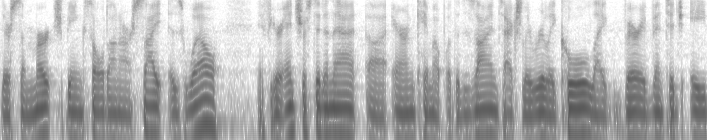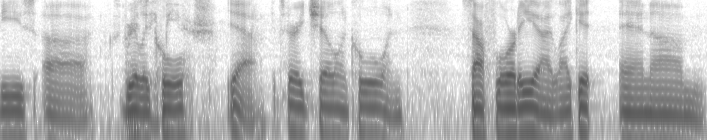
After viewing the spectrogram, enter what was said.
There's some merch being sold on our site as well if you're interested in that, uh, Aaron came up with the design. It's actually really cool, like very vintage '80s. Uh, really cool. Yeah, it's very chill and cool. And South Florida, I like it. And um,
